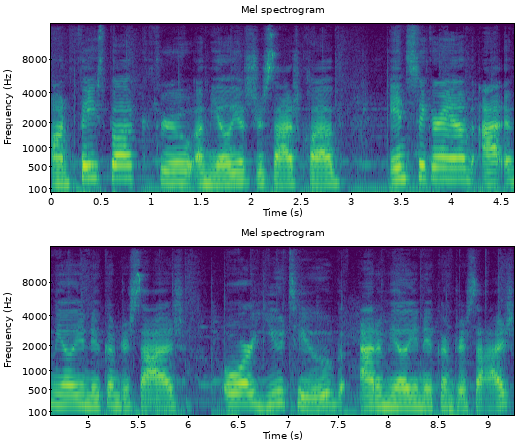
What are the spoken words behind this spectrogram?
on Facebook through Amelia's Dressage Club, Instagram at Amelia Newcomb Dressage, or YouTube at Amelia Newcomb Dressage,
